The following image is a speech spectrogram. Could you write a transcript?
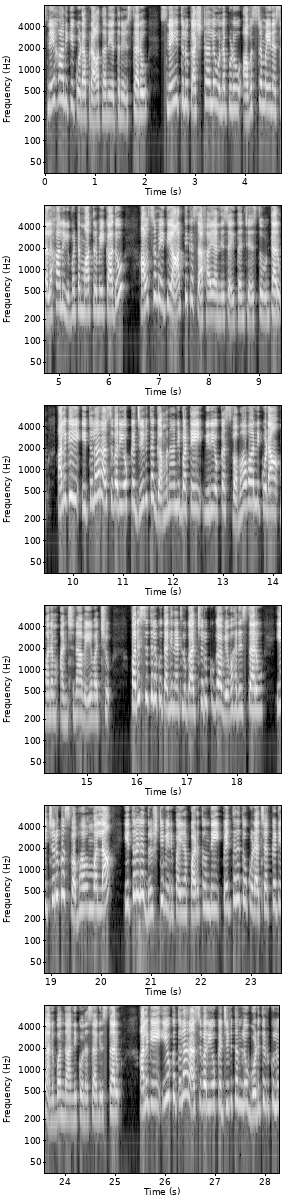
స్నేహానికి కూడా ప్రాధాన్యతను ఇస్తారు. స్నేహితులు కష్టాల్లో ఉన్నప్పుడు అవసరమైన సలహాలు ఇవ్వటం మాత్రమే కాదు అవసరమైతే ఆర్థిక సహాయాన్ని సైతం చేస్తూ ఉంటారు. అలాగే ఈ తులారాశి వారి యొక్క జీవిత గమనాన్ని బట్టే వీరి యొక్క స్వభావాన్ని కూడా మనం అంచనా వేయవచ్చు. పరిస్థితులకు తగినట్లుగా చురుకుగా వ్యవహరిస్తారు. ఈ చురుకు స్వభావం వల్ల ఇతరుల దృష్టి వీరిపైన పడుతుంది పెద్దలతో కూడా చక్కటి అనుబంధాన్ని కొనసాగిస్తారు. అలాగే ఈ యొక్క తులారాశి వారి యొక్క జీవితంలో ఒడిదుడుకులు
